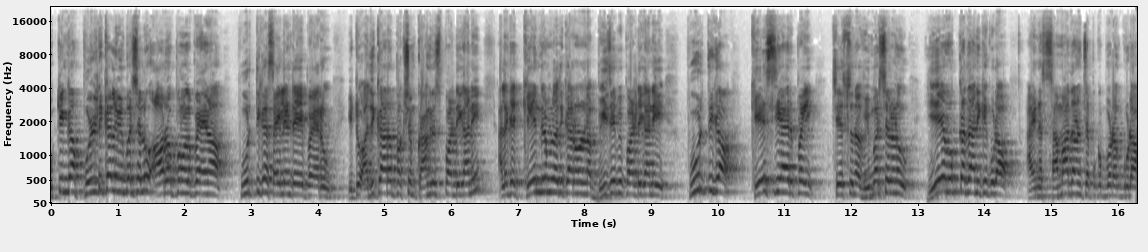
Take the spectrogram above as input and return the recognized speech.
ముఖ్యంగా పొలిటికల్ విమర్శలు ఆరోపణలపై ఆయన పూర్తిగా సైలెంట్ అయిపోయారు. ఇటు అధికార పక్షం కాంగ్రెస్ పార్టీ కానీ అలాగే కేంద్రంలో అధికారంలో ఉన్న బీజేపీ పార్టీ కానీ పూర్తిగా కేసీఆర్పై చేస్తున్న విమర్శలను ఏ ఒక్కదానికి కూడా ఆయన సమాధానం చెప్పకపోవడం కూడా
